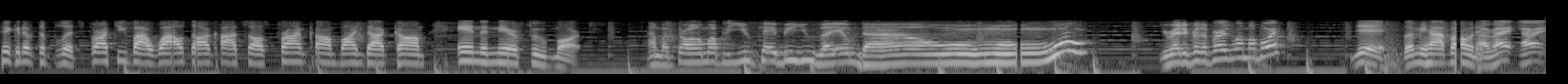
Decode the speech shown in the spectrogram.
Picking Up the Blitz. Brought to you by Wild Dog Hot Sauce, PrimeCombine.com, and the Near Food Mart. I'm going to throw them up to the UKB. You lay them down. You ready for the first one, my boy? Yeah, let me hop on it. All right, all right,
